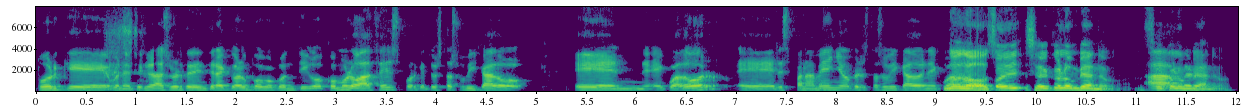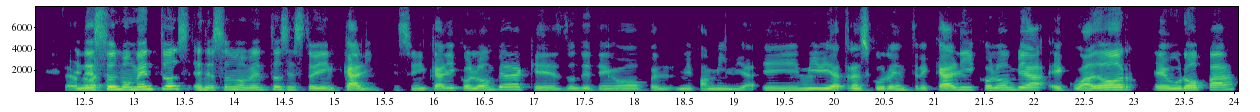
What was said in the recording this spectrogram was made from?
porque, bueno, he tenido la suerte de interactuar un poco contigo. ¿Cómo lo haces? Porque tú estás ubicado en Ecuador, eh, eres panameño, pero estás ubicado en Ecuador. No, no, soy, soy colombiano, soy ah, colombiano en estos momentos, en estos momentos estoy en Cali, estoy en Cali, Colombia, que es donde tengo pues, mi familia. Eh, mi vida transcurre entre Cali, Colombia, Ecuador, Europa.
